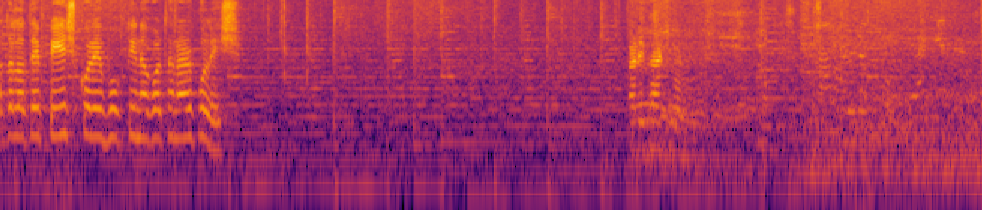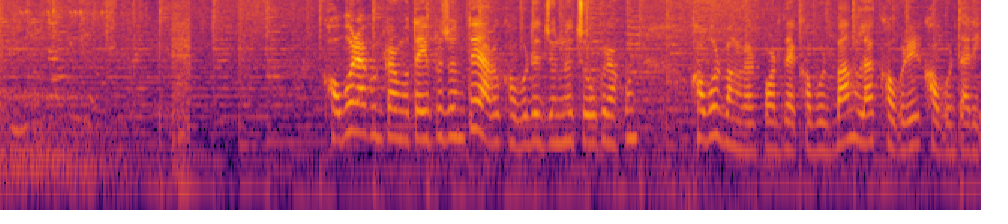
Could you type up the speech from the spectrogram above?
আদালতে পেশ করে ভক্তিনগর থানার পুলিশ। খবর এখনকার মতো এই পর্যন্তই আরও খবরের জন্য চোখ রাখুন। খবর বাংলার পর্দায় খবর, বাংলা খবরের খবরদারি।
